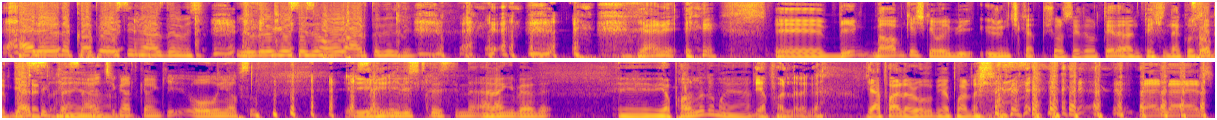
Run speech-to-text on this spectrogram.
Her yere de kapıya isim yazdırmış. Yıldırım Gürses'in oğlu artı bir diye. Yani e, benim babam keşke böyle bir ürün çıkartmış olsaydı ortaya da ben peşinden koşsaydım. Çok gerçekten ya. Sen çıkart kanki oğlun yapsın. E, Seninle ilişki testinde herhangi bir yerde e, yaparlar ama ya. Yaparlar aga. Yaparlar oğlum yaparlar. derler.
